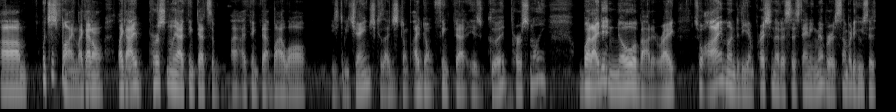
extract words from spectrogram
Yeah. Um, which is fine. Like I don't like I personally I think that's a I think that bylaw needs to be changed because I just don't I don't think that is good personally. But I didn't know about it, right? So I'm under the impression that a sustaining member is somebody who says,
